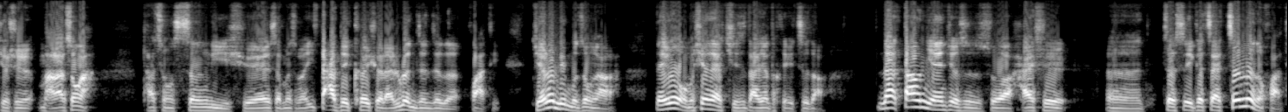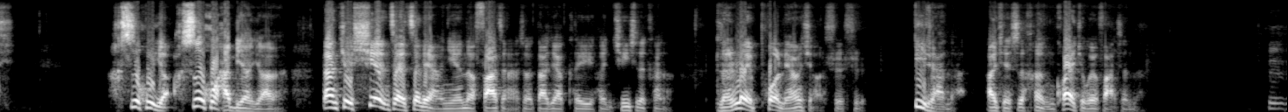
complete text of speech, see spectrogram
就是马拉松啊，他从生理学什么什么一大堆科学来论证这个话题，结论并不重要了。那因为我们现在其实大家都可以知道，那当年就是说还是。呃，这是一个在争论的话题，似乎遥，似乎还比较遥远。但就现在这两年的发展来说，大家可以很清晰的看到，人类破两小时是必然的，而且是很快就会发生的。嗯，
